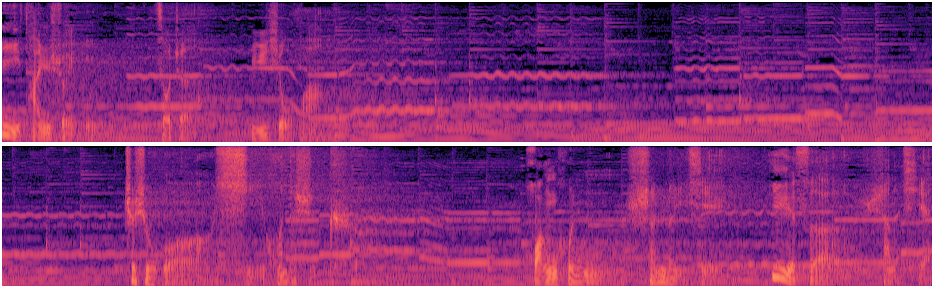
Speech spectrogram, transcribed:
一潭水，作者余秀华。这是我喜欢的时刻。黄昏深了一些，夜色尚浅。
